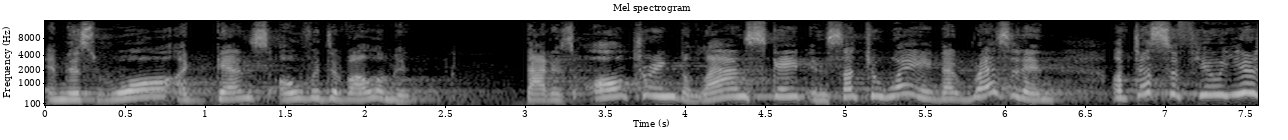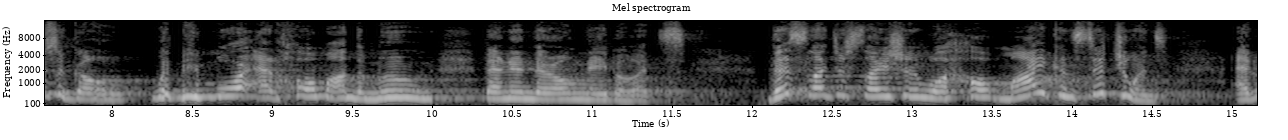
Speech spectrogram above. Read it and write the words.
in this war against overdevelopment that is altering the landscape in such a way that residents of just a few years ago would be more at home on the moon than in their own neighborhoods. This legislation will help my constituents and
